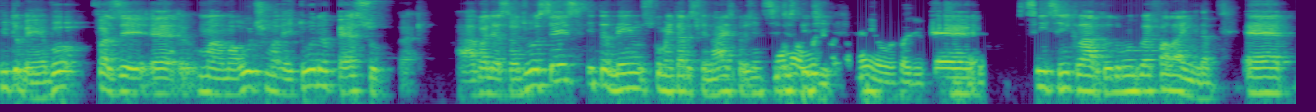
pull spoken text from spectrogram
Muito bem, eu vou fazer é, uma, uma, última leitura, peço é, a avaliação de vocês e também os comentários finais para a gente se despedir. Também, Rodrigo. É, sim, sim, claro, todo mundo vai falar ainda. É,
